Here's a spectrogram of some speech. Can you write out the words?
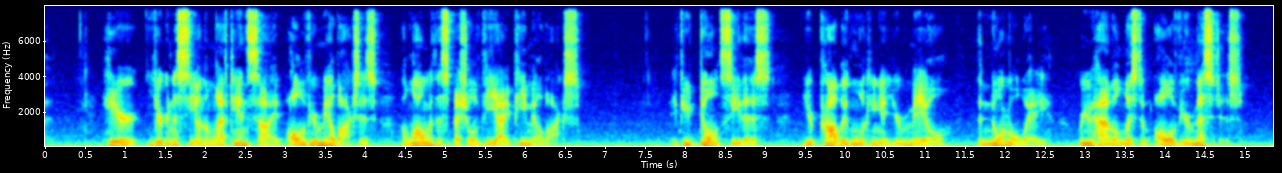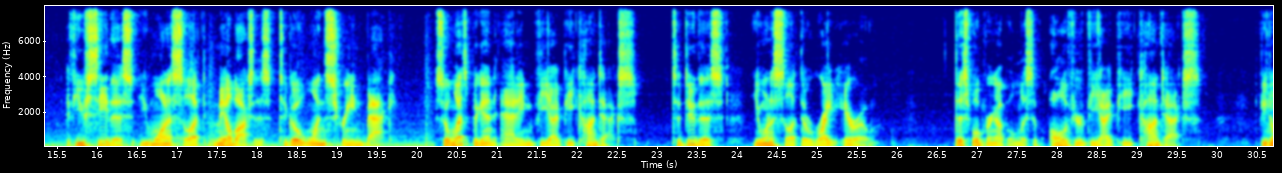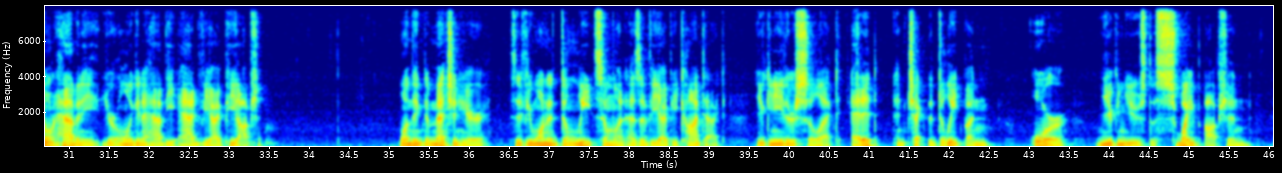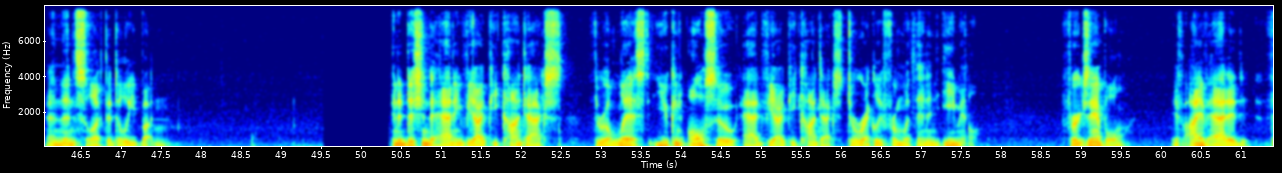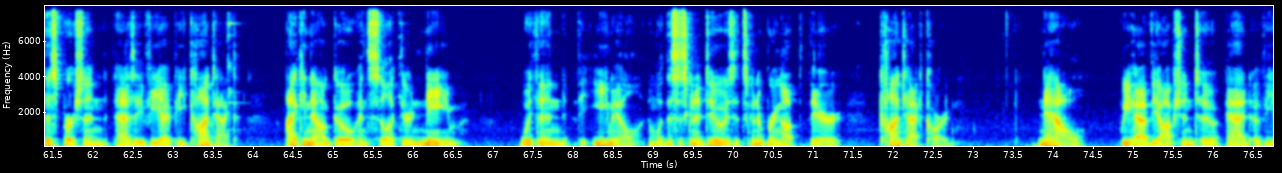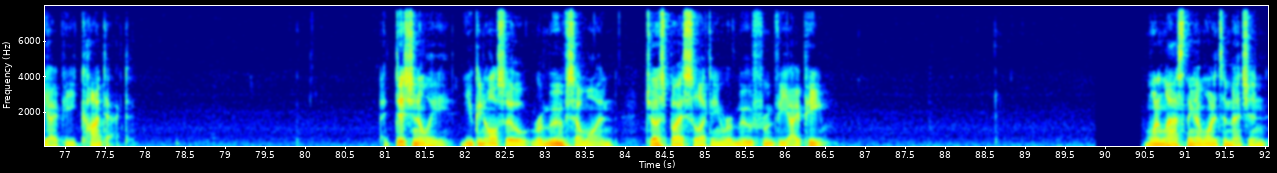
Here, you're going to see on the left hand side all of your mailboxes along with a special VIP mailbox. If you don't see this, you're probably looking at your mail the normal way where you have a list of all of your messages. If you see this, you want to select mailboxes to go one screen back. So let's begin adding VIP contacts. To do this, you want to select the right arrow. This will bring up a list of all of your VIP contacts. If you don't have any, you're only going to have the Add VIP option. One thing to mention here is if you want to delete someone as a VIP contact, you can either select Edit and check the Delete button, or you can use the Swipe option and then select the Delete button. In addition to adding VIP contacts through a list, you can also add VIP contacts directly from within an email. For example, if I've added this person as a VIP contact, I can now go and select their name within the email. And what this is going to do is it's going to bring up their contact card. Now we have the option to add a VIP contact. Additionally, you can also remove someone just by selecting Remove from VIP. One last thing I wanted to mention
